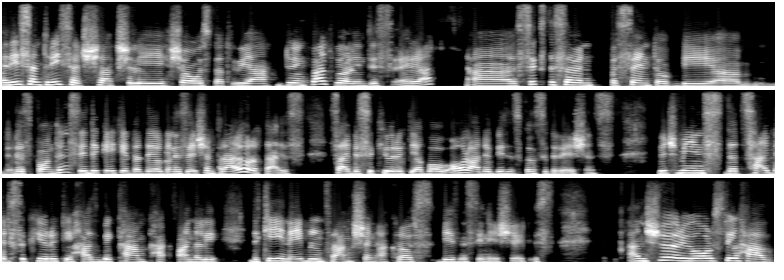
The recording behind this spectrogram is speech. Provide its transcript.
recent research actually shows that we are doing quite well in this area. 67% uh, of the um, respondents indicated that the organization prioritizes cybersecurity above all other business considerations, which means that cybersecurity has become finally the key enabling function across business initiatives. I'm sure you all still have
